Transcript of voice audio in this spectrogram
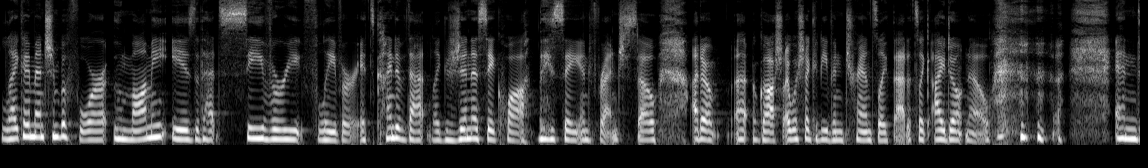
Like I mentioned before, umami is that savory flavor. It's kind of that like je ne sais quoi they say in French. So I don't, uh, gosh, I wish I could even translate that. It's like, I don't know. and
